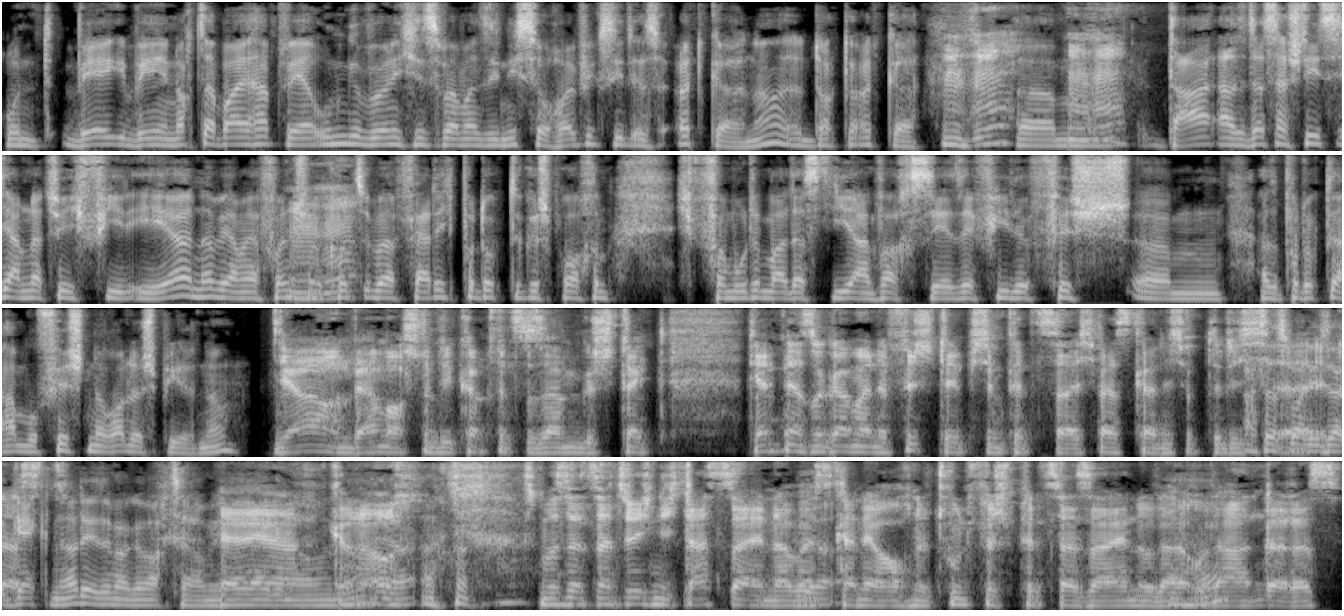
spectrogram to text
Und wer, wen ihr noch dabei habt, wer ungewöhnlich ist, weil man sie nicht so häufig sieht, ist Oetker, ne? Dr. Oetker. Mhm. Ähm, mhm. Da, also das erschließt sich einem natürlich viel eher. Ne? Wir haben ja vorhin schon mhm. kurz über Fertigprodukte gesprochen. Ich vermute mal, dass die einfach sehr, sehr viele Fisch, ähm, also Produkte haben, wo Fisch eine Rolle spielt, ne? Ja, und wir haben auch schon die Köpfe zusammengesteckt. Die hatten ja sogar mal eine Fischstäbchenpizza. Ich weiß gar nicht, ob du dich. Ach, das war dieser Gag, ne, den sie mal gemacht haben. Ja, ja, ja genau. genau. Ne? Ja. Es muss jetzt natürlich nicht das sein, aber es kann ja auch eine Thun Thunfischpizza sein oder, Aha. oder anderes.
